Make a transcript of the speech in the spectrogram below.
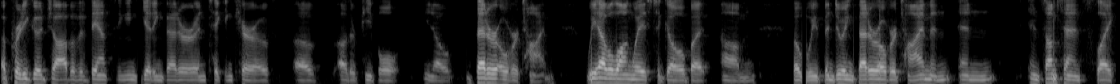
a pretty good job of advancing and getting better and taking care of, of other people, you know, better over time. We have a long ways to go, but um, but we've been doing better over time, and and in some sense, like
